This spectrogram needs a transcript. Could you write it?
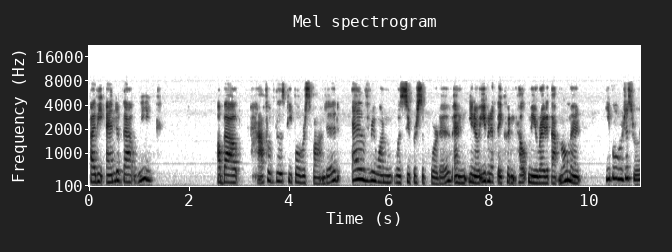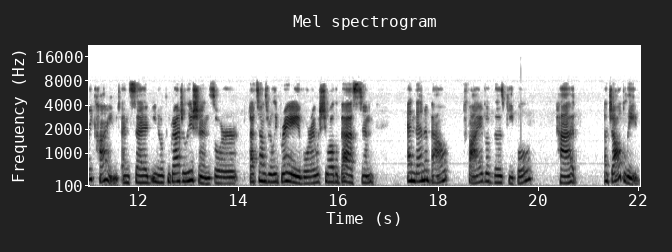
by the end of that week, about half of those people responded everyone was super supportive. And you know even if they couldn't help me right at that moment people were just really kind and said you know congratulations or that sounds really brave or i wish you all the best. And and then about five of those people had a job lead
